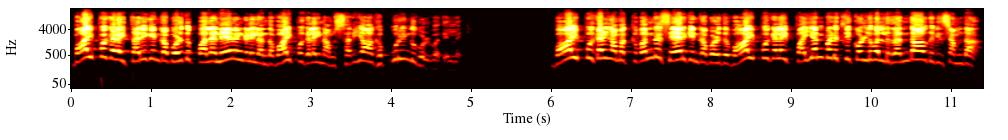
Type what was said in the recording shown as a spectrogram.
வாய்ப்புகளை தருகின்ற பொழுது பல நேரங்களில் அந்த வாய்ப்புகளை நாம் சரியாக புரிந்து கொள்வதில்லை. வாய்ப்புகள் நமக்கு வந்து சேர்கின்ற பொழுது வாய்ப்புகளை பயன்படுத்திக் கொள்ளுவல் இரண்டாவது விஷயம்தான்.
